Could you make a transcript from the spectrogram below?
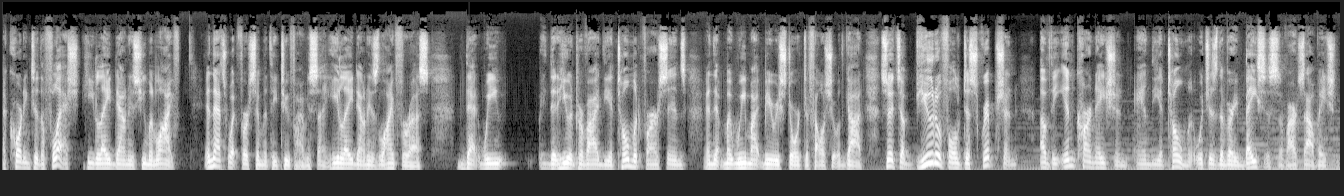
according to the flesh, he laid down his human life. And that's what 1 Timothy 2 5 is saying. He laid down his life for us that we that he would provide the atonement for our sins and that we might be restored to fellowship with God. So it's a beautiful description of the incarnation and the atonement, which is the very basis of our salvation.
